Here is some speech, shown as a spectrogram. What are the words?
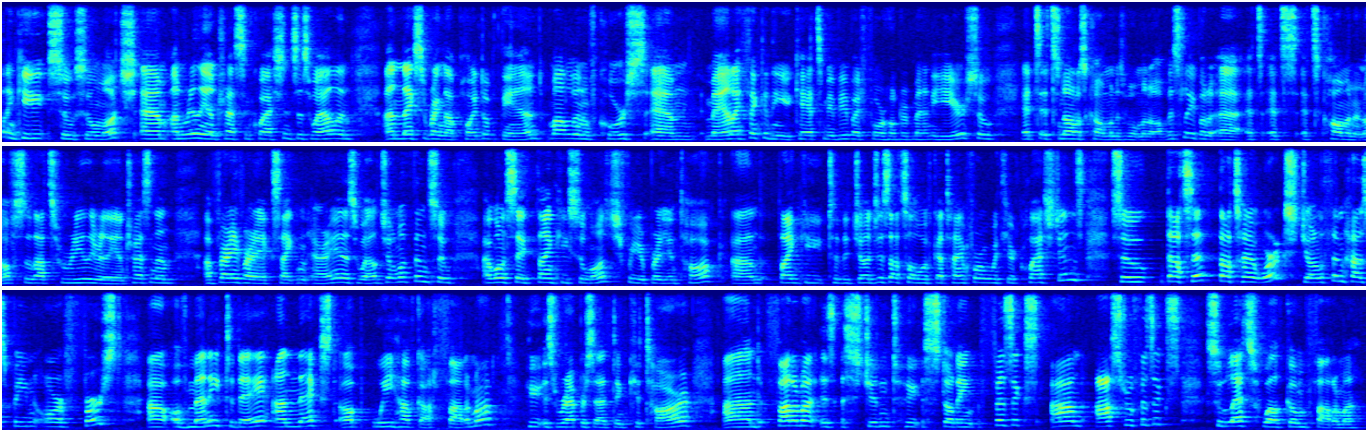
Thank you so, so much. Um, and really interesting questions as well. And, and nice to bring that point up at the end. Madeline, of course, um, men, I think in the UK it's maybe about 400 men a year. So it's it's not as common as women, obviously, but uh, it's, it's, it's common enough. So that's really, really interesting and a very, very exciting area as well, Jonathan. So I want to say thank you so much for your brilliant talk and thank you to the judges. That's all we've got time for with your questions. So that's it. That's how it works. Jonathan has been our first uh, of many today. And next up, we have got Fatima, who is representing Qatar. And Fatima is a student who is studying physics and astrophysics. So let's welcome Fatima.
